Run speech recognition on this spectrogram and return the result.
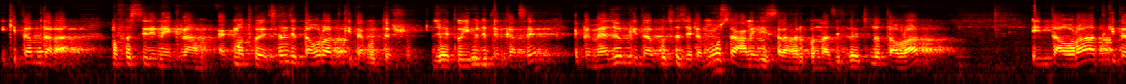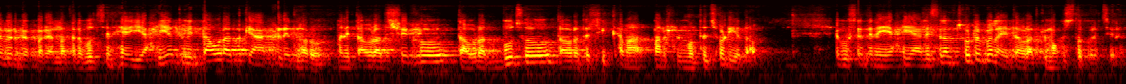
এই কিতাব দ্বারা মুফাসসিরিন একরাম একমত হয়েছেন যে তাওরাত কিতাব উদ্দেশ্য। যেহেতু ইহুদিদের কাছে একটা মেজর কিতাব হচ্ছে যেটা মুসা আলাইহিস সালামের উপর নাজিল হয়েছিল, তাওরাত। এই তাওরাত কিতাবের ব্যাপারে আল্লাহ তাআলা বলছেন, হে ইয়াহিয়া, তুমি তাওরাতকে আঁকড়ে ধরো। মানে তাওরাত শেখো, তাওরাত বুঝো, তাওরাতের শিক্ষা মানুষের মধ্যে ছড়িয়ে দাও। এবং সেদিন ইয়াহিয়া আলাইহিস সালাম ছোটবেলায় তাওরাতকে মুখস্থ করেছিলেন।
